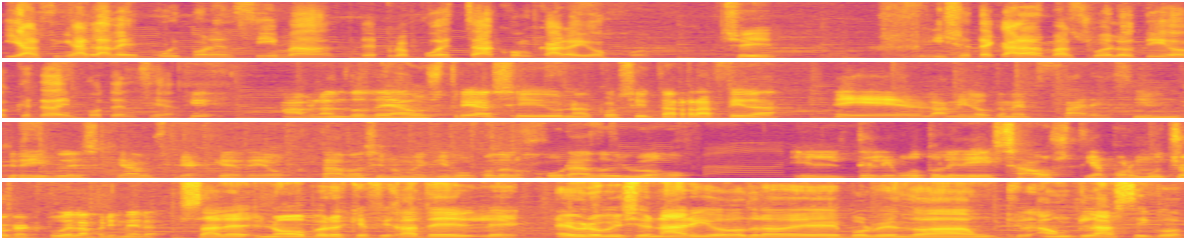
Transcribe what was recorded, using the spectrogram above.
y al final la ves muy por encima de propuestas con cara y ojos. Sí. Y se te cae el alma al suelo, tío. Es que te da impotencia. Hablando de Austria, así una cosita rápida. eh, a mí lo que me pareció increíble es que Austria quede octava, si no me equivoco, del jurado y luego el televoto le dé esa hostia, por mucho que actúe la primera. Sale, no, pero es que fíjate, le- Eurovisionario, otra vez volviendo a un, a un clásico,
